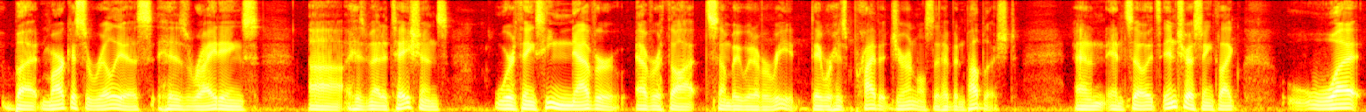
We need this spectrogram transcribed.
but Marcus Aurelius, his writings, uh, his meditations, were things he never ever thought somebody would ever read. They were his private journals that had been published, and and so it's interesting. Like what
